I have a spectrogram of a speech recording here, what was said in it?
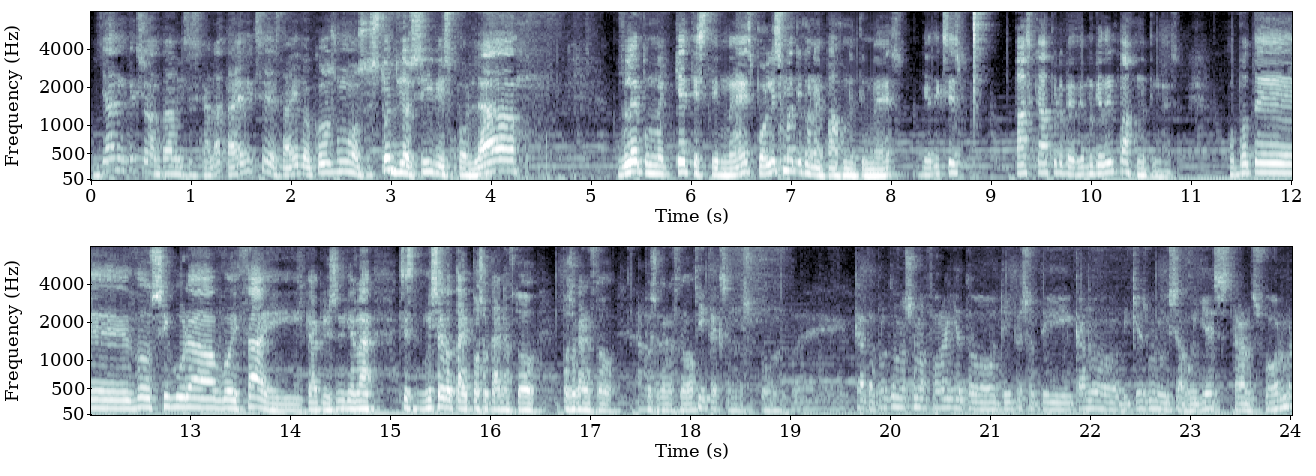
Γιάννη, δεν ξέρω αν τα έδειξε καλά. Τα έδειξες, τα είδε ο κόσμος. Studio Series πολλά. Βλέπουμε και τις τιμές. Πολύ σημαντικό να υπάρχουν τιμές. Γιατί ξέρεις, πας κάπου ρε παιδί μου και δεν υπάρχουν τιμές. Οπότε εδώ σίγουρα βοηθάει κάποιος για να. Ξέρεις, μη σε ρωτάει πόσο κάνει αυτό, πόσο κάνει αυτό, πόσο κάνει αυτό. Κοίταξε να σου πω. ε, Κατά πρώτον, όσον αφορά για το ότι είπες ότι κάνω δικές μου εισαγωγές Transformers,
